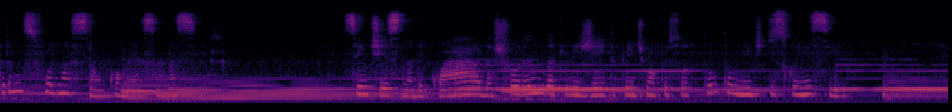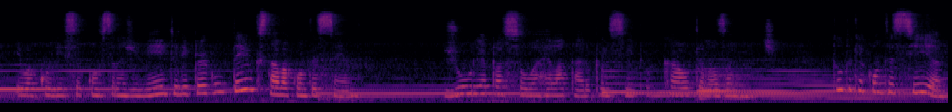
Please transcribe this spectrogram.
transformação começa a nascer. Senti-se inadequada, chorando daquele jeito frente a uma pessoa totalmente desconhecida. Eu acolhi seu constrangimento e lhe perguntei o que estava acontecendo. Júlia passou a relatar o princípio cautelosamente. Tudo o que acontecia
